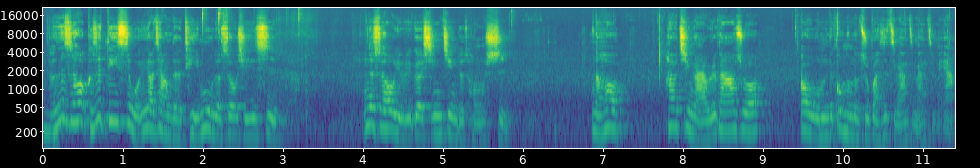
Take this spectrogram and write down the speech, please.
可那时候，可是第一次我遇到这样的题目的时候，其实是那时候有一个新进的同事，然后他就进来，我就跟他说：“哦，我们的共同的主管是怎么样怎么样怎么样。”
